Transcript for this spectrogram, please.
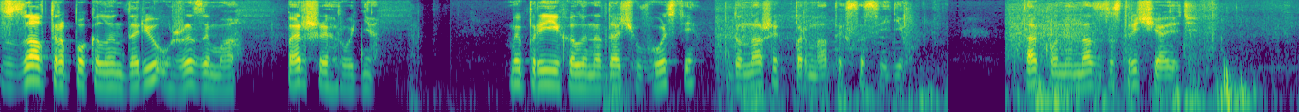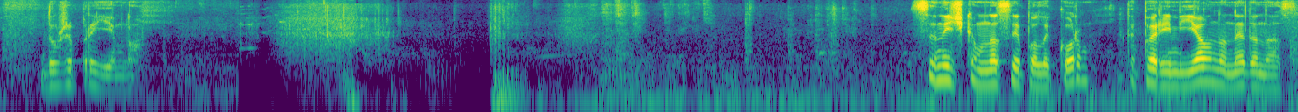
Завтра по календарю уже зима, 1 грудня. Ми приїхали на дачу в гості до наших пернатих сусідів. Так вони нас зустрічають. Дуже приємно. Синичкам насипали корм, тепер їм явно не до нас.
